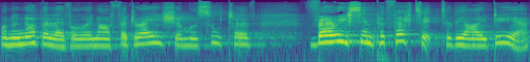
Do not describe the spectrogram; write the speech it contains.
on another level in our federation was sort of very sympathetic to the idea,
